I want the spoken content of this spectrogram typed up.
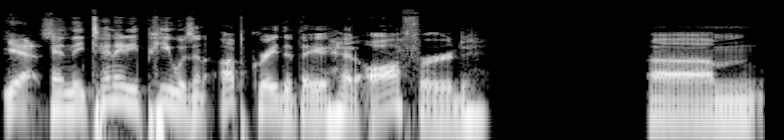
yes, And the 1080p was an upgrade that they had offered. Um,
